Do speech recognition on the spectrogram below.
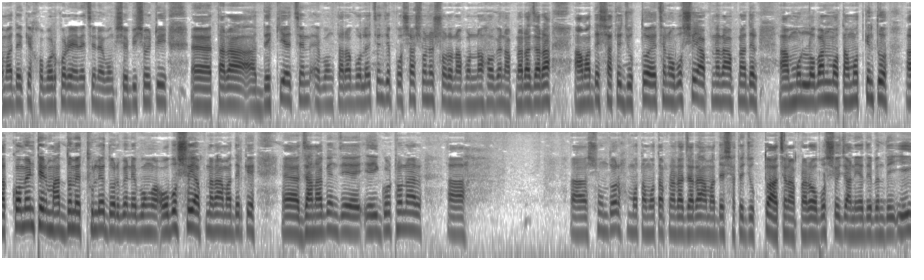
আমাদেরকে খবর করে এনেছেন এবং সে বিষয়টি তারা দেখিয়েছেন এবং তারা বলেছেন যে প্রশাসনের শরণাপন্ন হবেন। আপনারা যারা আমাদের সাথে যুক্ত হয়েছেন, অবশ্যই আপনারা আপনাদের মূল্যবান মতামত কিন্তু কমেন্টের মাধ্যমে তুলে ধরবেন এবং অবশ্যই আপনারা আমাদেরকে জানাবেন যে এই ঘটনার সুন্দর মতামত আপনারা যারা আমাদের সাথে যুক্ত আছেন, আপনারা অবশ্যই জানিয়ে দেবেন যে এই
